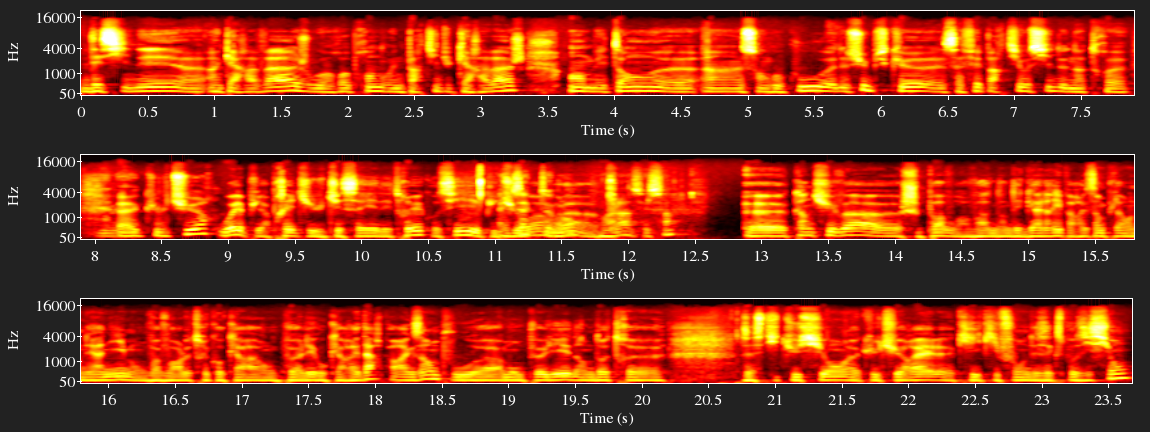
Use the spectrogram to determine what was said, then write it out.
dessiner euh, un Caravage ou reprendre une partie du Caravage en mettant euh, un Sangoku dessus, puisque ça fait partie aussi de notre culture. Oui, et puis après tu, tu essayes des trucs aussi, et puis tu vois. Voilà, voilà c'est ça. Euh, quand tu vas, euh, je sais pas, dans des galeries, par exemple, là on est à Nîmes, on va voir le truc au carré, on peut aller au Carré d'Art, par exemple, ou à Montpellier, dans d'autres institutions culturelles qui, font des expositions.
